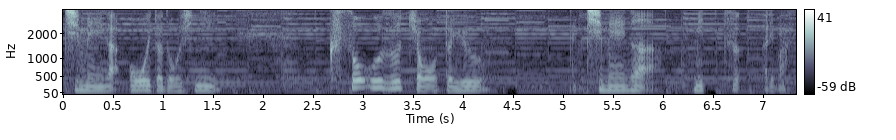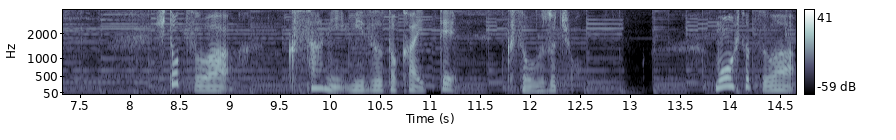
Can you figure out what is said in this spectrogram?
地名が多いと同時に、クソ渦町という地名が3つあります。1つは草に水と書いてクソ渦町。もう一つは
